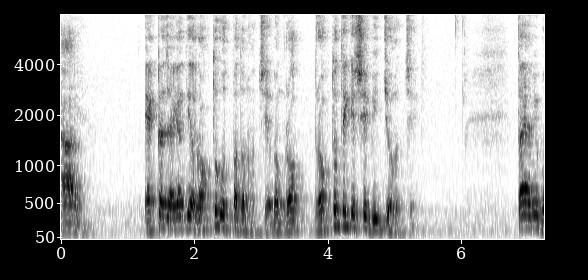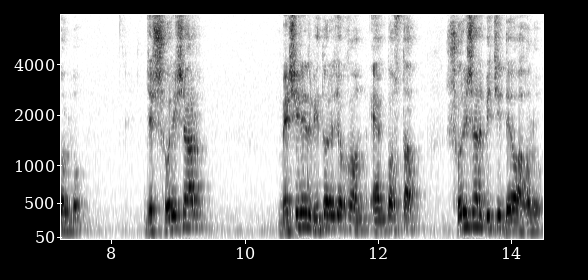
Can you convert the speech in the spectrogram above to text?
আর একটা জায়গা দিয়ে রক্ত উৎপাদন হচ্ছে এবং রক- রক্ত থেকে সে বীর্য হচ্ছে। তাই আমি বলব যে সরিষার মেশিনের ভিতরে যখন এক বস্তা সরিষার বিচি দেওয়া হলো,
